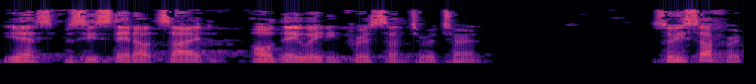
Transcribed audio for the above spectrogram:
Yes, because he stayed outside all day waiting for his son to return. So he suffered.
